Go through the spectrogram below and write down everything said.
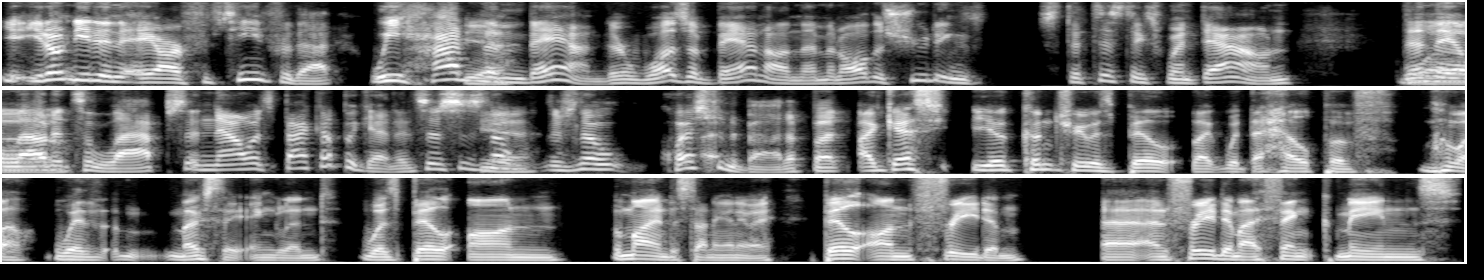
you, you don't need an AR-15 for that. We had Yeah. them banned. There was a ban on them, and all the shooting statistics went down. Then they allowed it to lapse, and now it's back up again. It's this is no there's no question about it. But I guess your country was built like with the help of well, with mostly England was built on, my understanding anyway, built on freedom, uh, and freedom I think means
